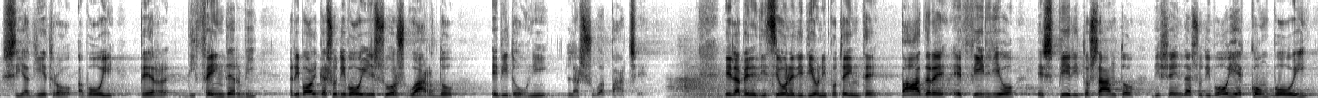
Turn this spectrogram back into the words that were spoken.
sia dietro a voi per difendervi rivolga su di voi il suo sguardo e vi doni la sua pace. E la benedizione di Dio Onnipotente, Padre e Figlio e Spirito Santo discenda su di voi e con voi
